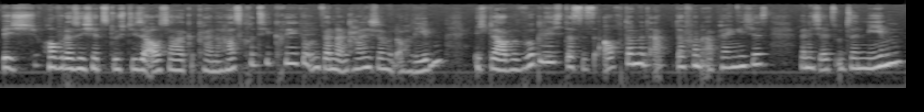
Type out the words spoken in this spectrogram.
Ich hoffe, dass ich jetzt durch diese Aussage keine Hasskritik kriege und wenn, dann kann ich damit auch leben. Ich glaube wirklich, dass es auch damit ab, davon abhängig ist, wenn ich als Unternehmen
